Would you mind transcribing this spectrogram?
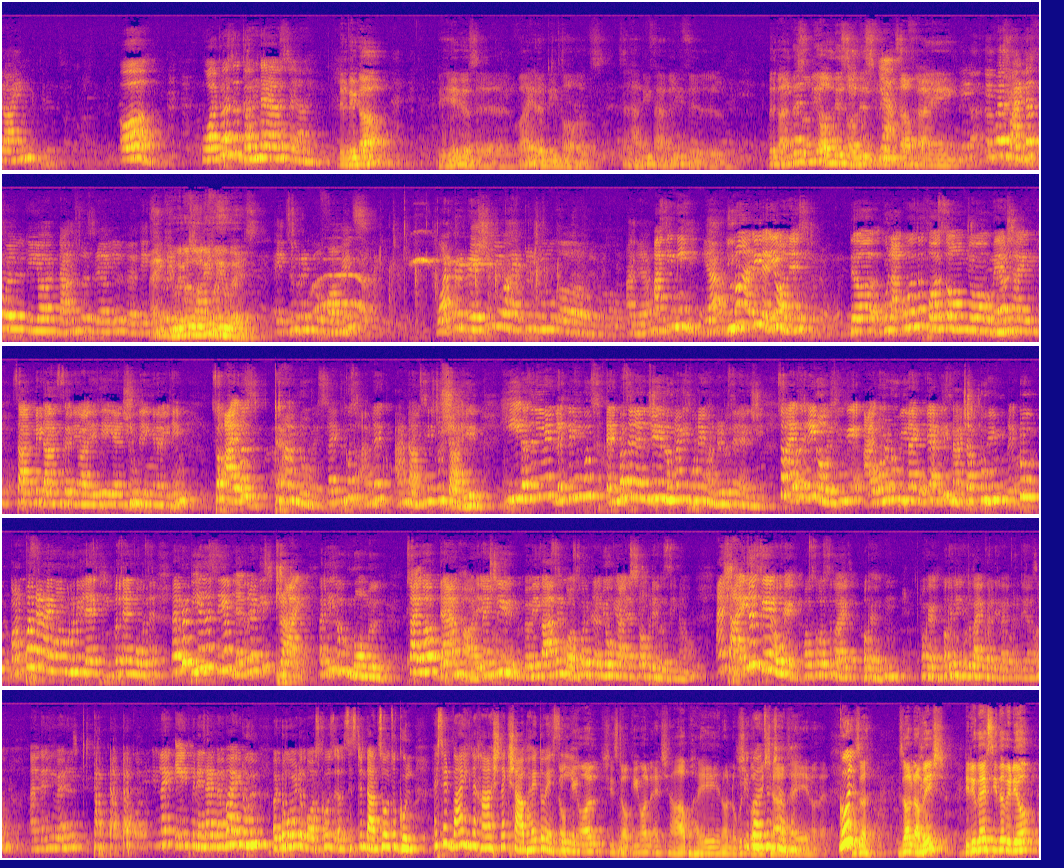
drawing? Oh, what was the gun that I was telling? Lipika, behave yourself. Why dirty thoughts? It's a happy family film. The gun is only all this, all this Yeah. flames are flying. It, it was wonderful. Your dance was really uh, Thank you. It was only for you guys. Exuberant performance. What preparation you had to do, Gulapo was the first song जो मैं और शायद साथ में dance करने वाले थे and shooting and everything. So I was damn nervous, like because I'm like I'm dancing next to Shahid. He doesn't even like he puts 10% energy, it look like he's putting 100% energy. So I was very nervous because I wanted to be like okay, at least match up to him. Like to 1% I going to be less, 3%, 4%. I want to be at the same level, at least try, at least look normal. So I worked damn hard. Eventually, Vikas and Bosco had to tell me, okay, I'll stop rehearsing now. And Shai just came, okay, Bosco, what's the vibe? Okay, hmm. okay, okay, ठीक है, तो vibe करते, vibe करते, you know. And then he went tap, tap, tap. In like eight minutes, I remember I told, uh, told Bosco's assistant dancer also Gul. I said, why? He's like, हाँ, she's like Shah bhai तो ऐसे ही Talking all, she's talking all, and Shah bhai and all. Nobody She calls him Shah bhai. and all that. Gul? It's all, it's all rubbish. Did you guys see the video?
